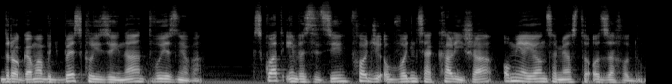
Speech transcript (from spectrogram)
Droga ma być bezkolizyjna, dwujezdniowa. W skład inwestycji wchodzi obwodnica Kalisza omijająca miasto od zachodu.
